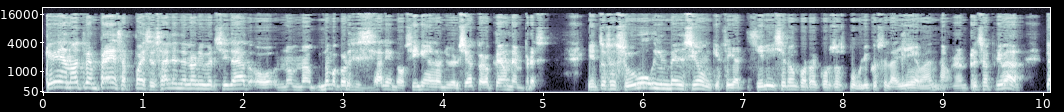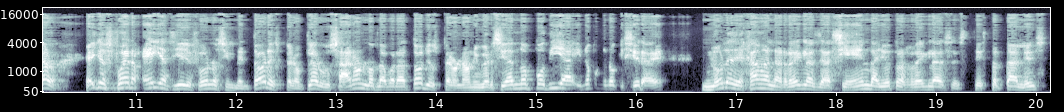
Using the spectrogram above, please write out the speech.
crean otra empresa, pues se salen de la universidad, o no, no, no me acuerdo si se salen o siguen en la universidad, pero crean una empresa. Y entonces su invención, que fíjate, si le hicieron con recursos públicos, se la llevan a una empresa privada. Claro, ellos fueron, ellas y ellos fueron los inventores, pero claro, usaron los laboratorios, pero la universidad no podía, y no porque no quisiera, ¿eh? No le dejaban las reglas de Hacienda y otras reglas este, estatales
